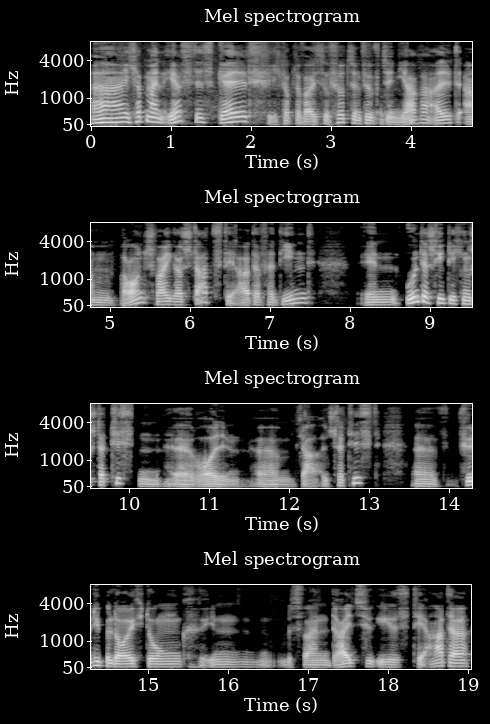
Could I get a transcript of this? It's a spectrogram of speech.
Äh, ich habe mein erstes Geld, ich glaube, da war ich so 14, 15 Jahre alt, am Braunschweiger Staatstheater verdient in unterschiedlichen Statistenrollen. Äh, ähm, ja, als Statist äh, für die Beleuchtung. In, es war ein dreizügiges Theater,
